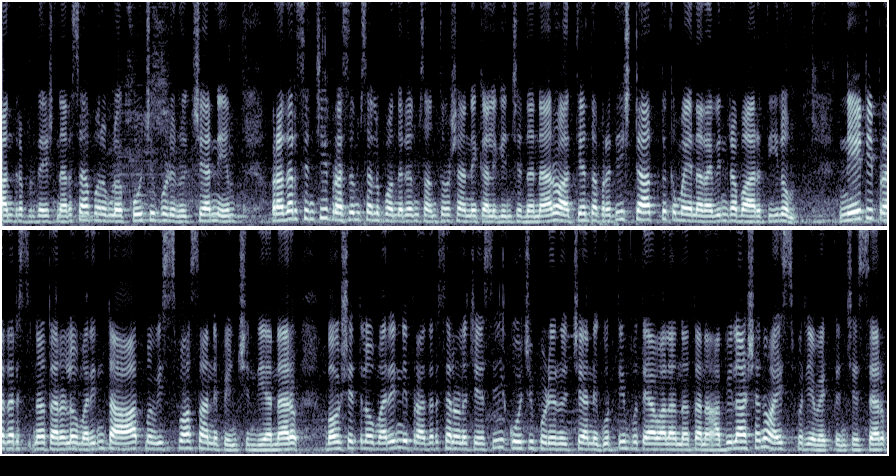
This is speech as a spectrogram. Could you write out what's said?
Andhra Pradesh నరసాపురంలో కూచిపూడి నృత్యాన్ని ప్రదర్శించి ప్రశంసలు పొందడం సంతోషాన్ని కలిగించిందన్నారు. అత్యంత ప్రతిష్టాత్మకమైన రవీంద్ర భారతిలో నేటి ప్రదర్శన తరలో మరింత ఆత్మవిశ్వాసాన్ని పెంచింది అన్నారు. భవిష్యత్తులో మరిన్ని ప్రదర్శనలు చేసి కూచిపూడి నృత్యాన్ని గుర్తింపు తేవాలన్న తన అభిలాషను ఐశ్వర్య వ్యక్తం చేశారు.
